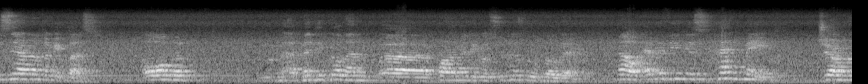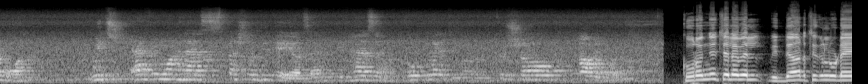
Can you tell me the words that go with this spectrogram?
This is the anatomy class. All the medical and uh, paramedical students will go there. Now everything is handmade, German one, which everyone has special details and it has a booklet to show how it works. കുറഞ്ഞ ചെലവിൽ വിദ്യാർത്ഥികളുടെ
